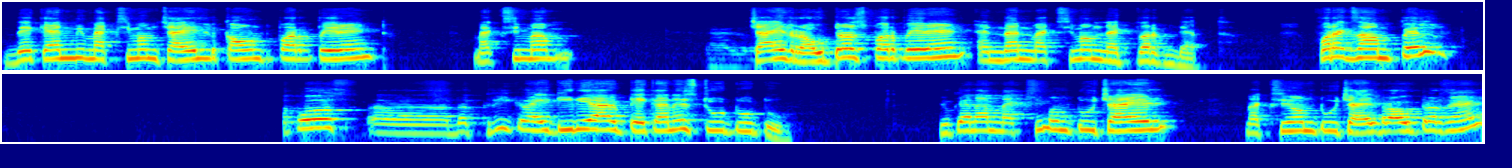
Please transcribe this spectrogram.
They can be maximum child count per parent, maximum child routers per parent, and then maximum network depth. For example, suppose uh, the three criteria I've taken is 222. You can have maximum two child, maximum two child routers and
